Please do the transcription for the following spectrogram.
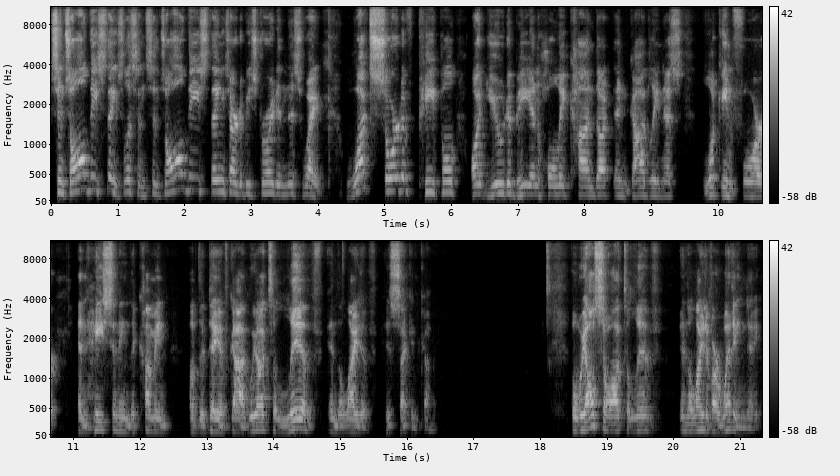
Since all these things, listen, since all these things are to be destroyed in this way, what sort of people ought you to be in holy conduct and godliness, looking for and hastening the coming of the day of God. We ought to live in the light of his second coming. But we also ought to live in the light of our wedding day.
